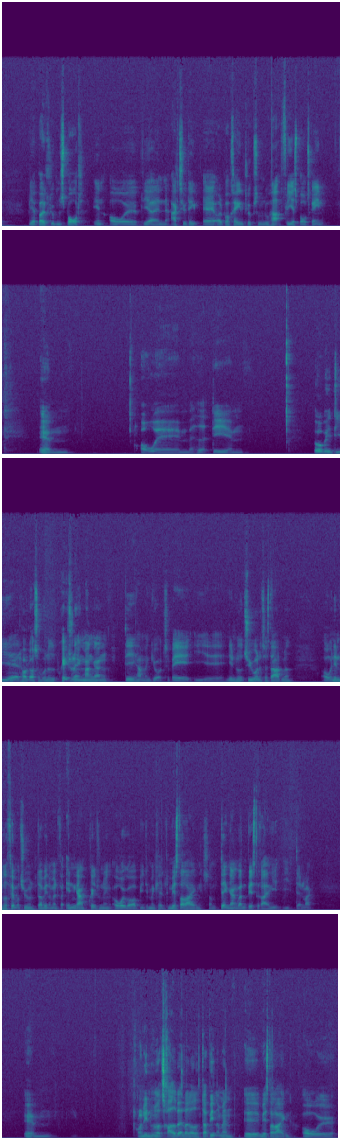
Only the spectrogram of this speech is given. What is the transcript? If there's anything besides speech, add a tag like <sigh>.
bliver boldklubben Sport ind og øh, bliver en aktiv del af Aalborg Cricket Klub, som nu har flere sportsgrene. Øhm, og øh, hvad hedder det? Øh, OB de er et hold, der også har vundet pokalturneringen mange gange. Det har man gjort tilbage i øh, 1920'erne til at starte med. Og i 1925, der vinder man for anden gang pokalturneringen og rykker op i det, man kaldte mesterrækken, som dengang var den bedste række i Danmark. Øhm, og 1930 allerede, der vinder man øh, mesterrækken, og øh,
